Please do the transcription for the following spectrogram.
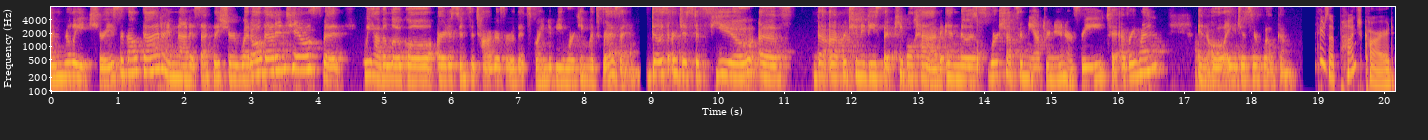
I'm really curious about that. I'm not exactly sure what all that entails, but we have a local artist and photographer that's going to be working with resin. Those are just a few of the opportunities that people have, and those workshops in the afternoon are free to everyone, and all ages are welcome. There's a punch card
